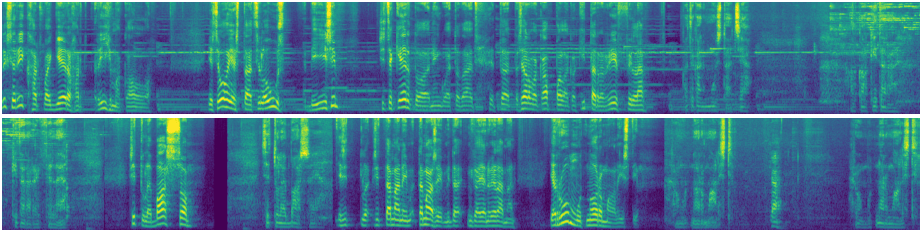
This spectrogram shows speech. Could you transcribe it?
Oliko se Richard vai Gerhard Rihmakallo? Ja se ohjeistaa, että sillä on uusi biisi. Sitten se kertoo, niin kuin, että, että, että, että seuraava kappale alkaa kitaran riffillä. Koitakaa nyt muistaa, että se alkaa kitara, kitarariffillä ja Sitten tulee basso. sitten tulee basso ja Ja sitten sit tämä, niin, tämä asia, mitä, mikä on jäänyt elämään. Ja rummut normaalisti. Rummut normaalisti. Käh. Rummut normaalisti.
